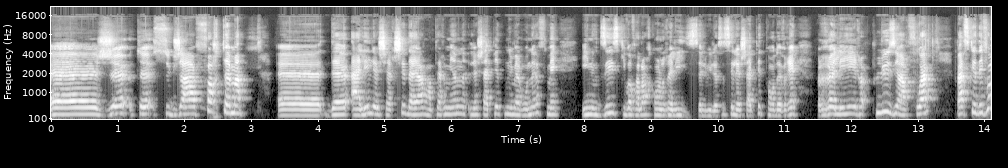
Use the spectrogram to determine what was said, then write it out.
euh, je te suggère fortement euh, d'aller le chercher. D'ailleurs, on termine le chapitre numéro 9, mais ils nous disent qu'il va falloir qu'on le relise, celui-là. Ça, c'est le chapitre qu'on devrait relire plusieurs fois parce que des fois,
